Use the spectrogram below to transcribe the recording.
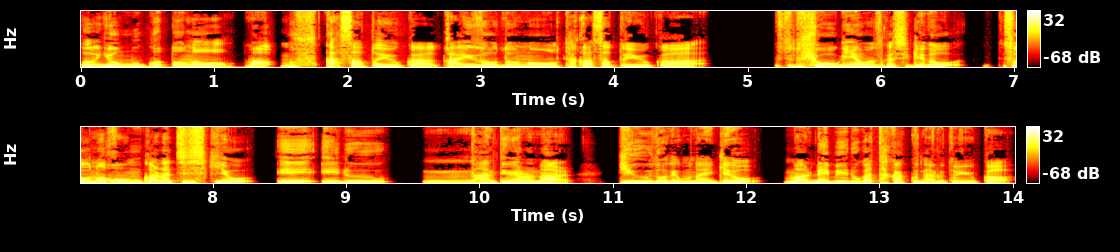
その読むことの、まあ、深さというか、解像度の高さというか、ちょっと表現は難しいけど、その本から知識を得る、うん、なんていうのな、流度でもないけど、まあ、レベルが高くなるというか、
